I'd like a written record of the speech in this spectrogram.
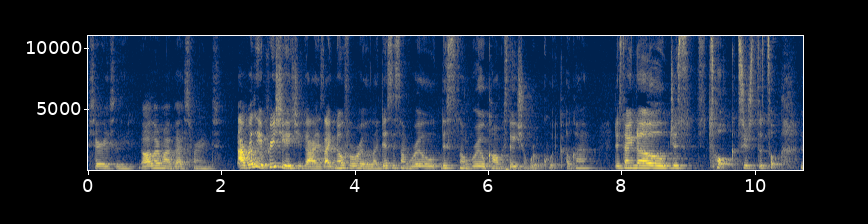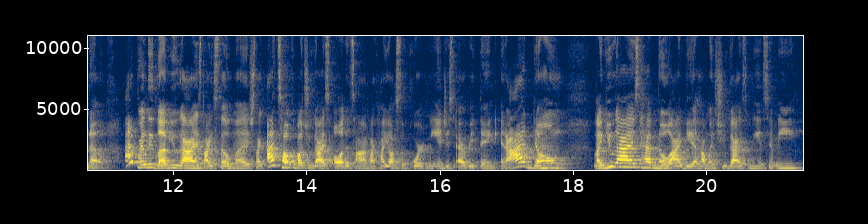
Seriously. Y'all are my best friends. I really appreciate you guys. Like, no, for real. Like, this is some real, this is some real conversation real quick, okay? This ain't no just talk, just to talk. No. I really love you guys like so much. Like I talk about you guys all the time, like how y'all support me and just everything. And I don't like you guys have no idea how much you guys mean to me.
